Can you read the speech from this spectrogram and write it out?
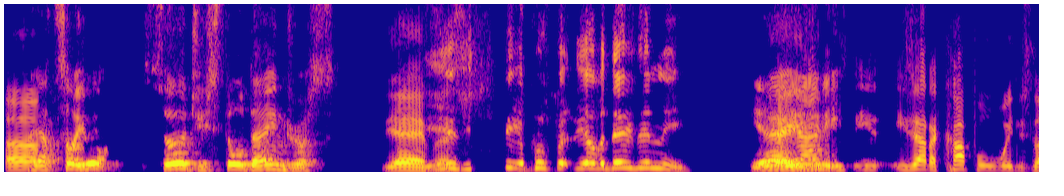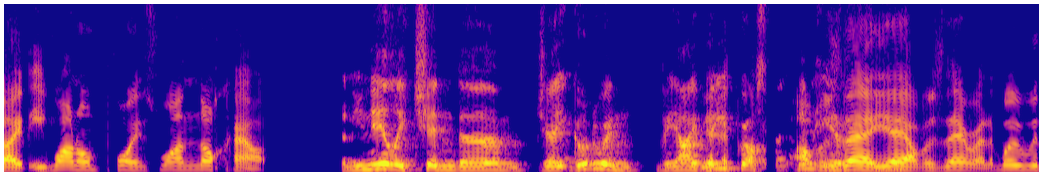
Um, I tell you what, Sergi's still dangerous. Yeah, he is. He beat a prospect the other day, didn't he? Yeah, yeah. yeah he, he's had a couple wins lately. He won on points, one knockout. And he nearly chinned um, Jake Goodwin, VIP yeah, prospect. I was you? there, yeah, I was there. We were,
